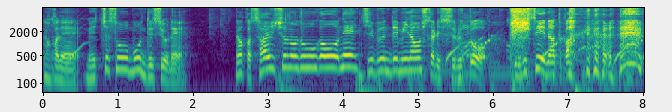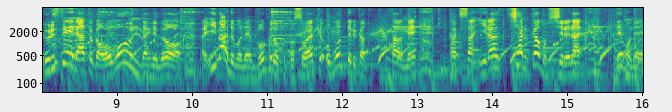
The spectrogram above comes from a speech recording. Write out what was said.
なんかねめっちゃそう思うんですよね。なんか最初の動画をね自分で見直したりするとうるせえなとか うるせえなとか思うんだけど、まあ、今でもね僕のことそうやって思ってる方はねたくさんいらっしゃるかもしれない。でもね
